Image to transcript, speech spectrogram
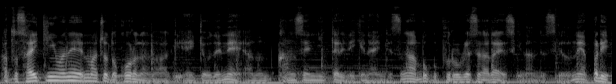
あと最近はね、まあ、ちょっとコロナの影響でねあの観戦に行ったりできないんですが僕プロレスが大好きなんですけどねやっぱり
